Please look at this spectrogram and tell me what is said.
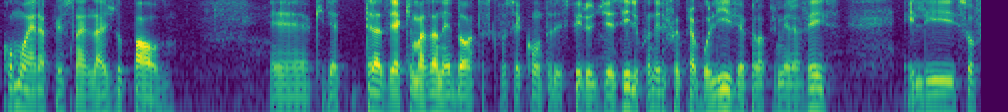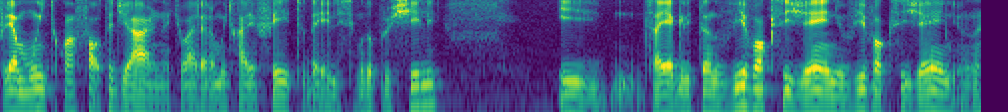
como era a personalidade do Paulo. É, eu queria trazer aqui umas anedotas que você conta desse período de exílio. Quando ele foi para Bolívia pela primeira vez, ele sofria muito com a falta de ar, né? Que o ar era muito rarefeito. Daí ele se mudou para o Chile e saía gritando: "Viva oxigênio! Viva oxigênio!" Né?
